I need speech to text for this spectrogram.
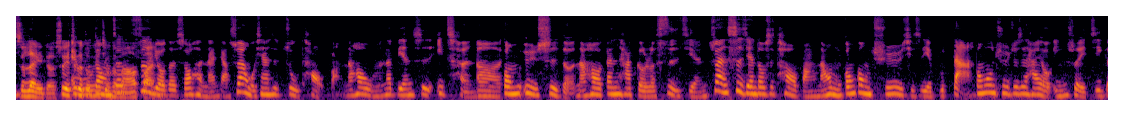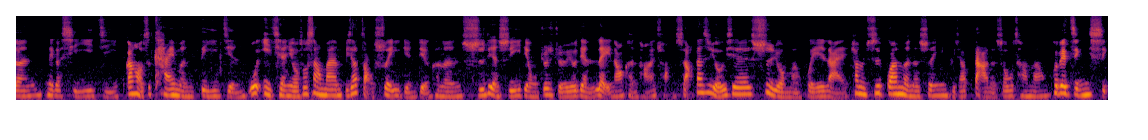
之类的，所以这个哎我东西就很麻烦。这这有的时候很难讲。虽然我现在是住套房，然后我们那边是一层呃公寓式的，然后但是它隔了四间，虽然四间都是套房，然后我们公共区域其实也不大，公共区域就是它有饮水机跟那个洗衣机，刚好是开门第一间。我以前有时候上班比较早睡一点点，可能十点十一点，我就是觉得有点累，然后可能躺在床上。但是有一些室友们回来，他们就是关门的声音比较大的时候，常常会被惊醒，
